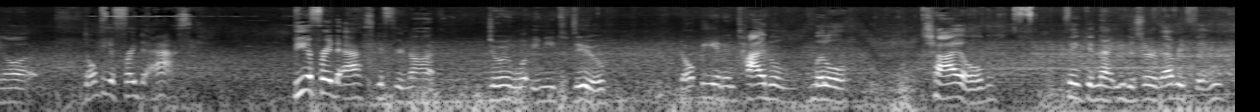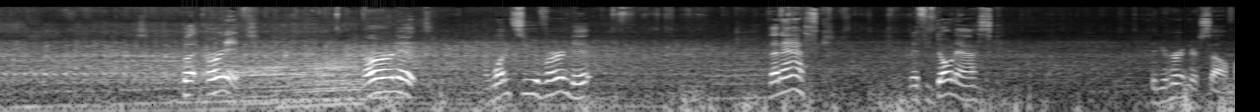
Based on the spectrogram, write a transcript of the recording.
you know, don't be afraid to ask. Be afraid to ask if you're not doing what you need to do. Don't be an entitled little child thinking that you deserve everything. But earn it. Earn it. And once you've earned it, then ask. And if you don't ask, then you're hurting yourself.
